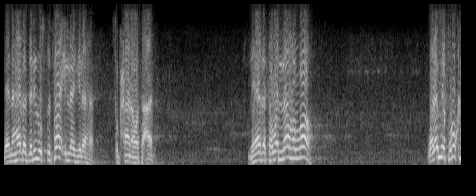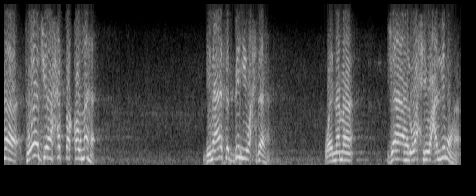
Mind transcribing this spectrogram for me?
لأن هذا دليل اصطفاء الله لها سبحانه وتعالى. لهذا تولاها الله. ولم يتركها تواجه حتى قومها. بما أتت به وحدها. وإنما جاءها الوحي يعلمها.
